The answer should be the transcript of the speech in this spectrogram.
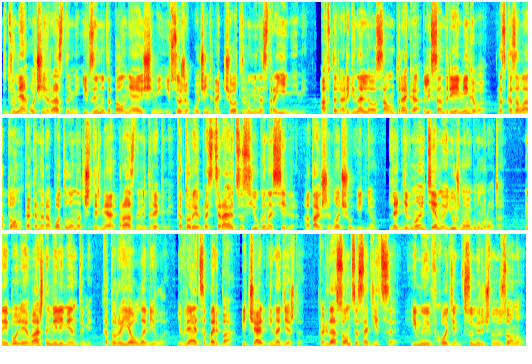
с двумя очень разными и взаимодополняющими и все же очень отчетливыми настроениями. Автор оригинального саундтрека Александрия Мигова рассказала о том, как она работала над четырьмя разными треками, которые простираются с юга на север, а также ночью и днем. Для дневной темы Южного Глумрота Наиболее важными элементами, которые я уловила, является борьба, печаль и надежда. Когда солнце садится и мы входим в сумеречную зону,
